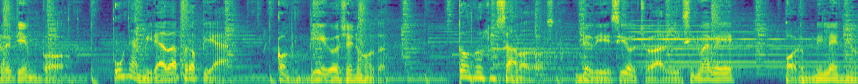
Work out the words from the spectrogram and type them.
De tiempo. Una mirada propia. Con Diego Genud. Todos los sábados, de 18 a 19, por Millennium.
